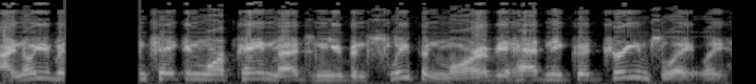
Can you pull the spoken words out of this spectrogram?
I know you've been taking more pain meds and you've been sleeping more. Have you had any good dreams lately?"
